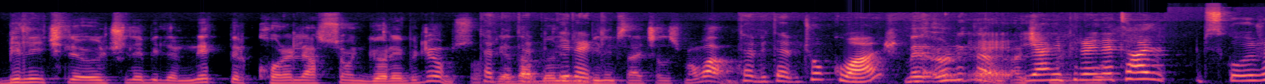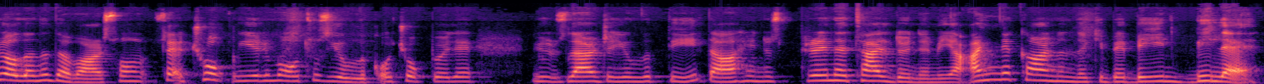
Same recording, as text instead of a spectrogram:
bilinçli ölçülebilir net bir korelasyon görebiliyor musunuz? Tabii, ya da tabii, böyle direkt. bir bilimsel çalışma var mı? Tabii tabii çok var. Ve örnekler Ee, yani Bu- prenatal psikoloji alanı da var. Son çok 20-30 yıllık o çok böyle yüzlerce yıllık değil. Daha henüz prenatal dönemi ya anne karnındaki bebeğin bile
